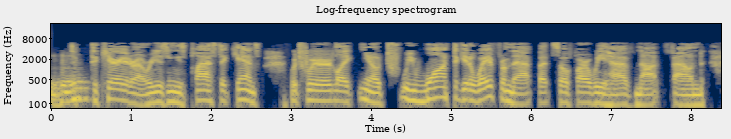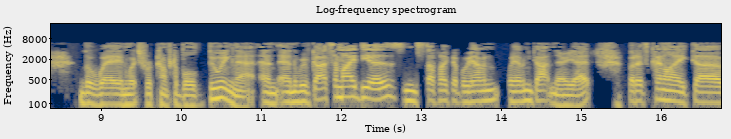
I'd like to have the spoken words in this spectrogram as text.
mm-hmm. to, to, carry it around. We're using these plastic cans, which we're like, you know, we want to get away from that, but so far we have not found the way in which we're comfortable doing that. And, and we've got some ideas and stuff like that, but we haven't, we haven't gotten there yet. But it's kind of like, uh,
